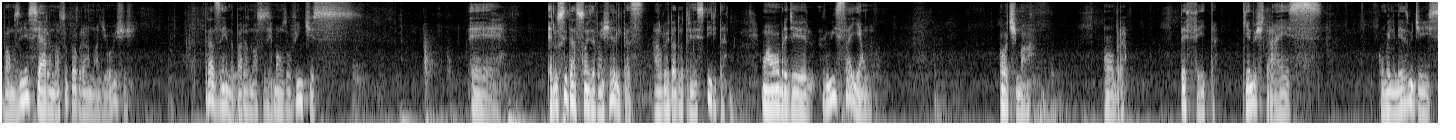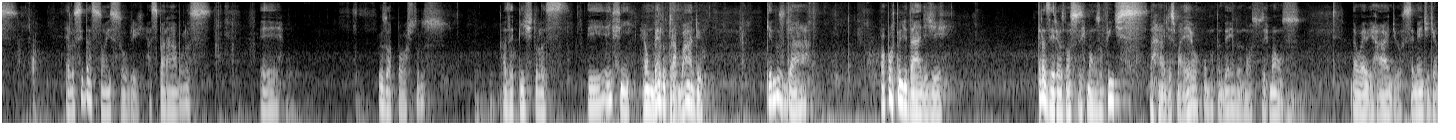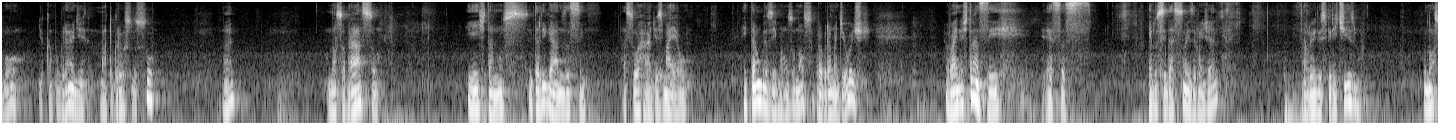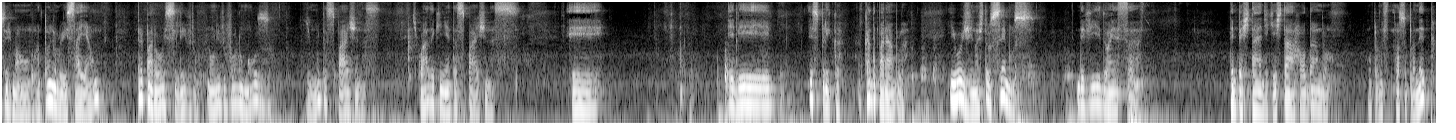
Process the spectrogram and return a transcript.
Vamos iniciar o nosso programa de hoje trazendo para os nossos irmãos ouvintes é, Elucidações Evangélicas à Luz da Doutrina Espírita, uma obra de Luiz Saião. Ótima obra, perfeita, que nos traz, como ele mesmo diz, elucidações sobre as parábolas, é, os apóstolos, as epístolas. E, enfim, é um belo trabalho que nos dá a oportunidade de trazer aos nossos irmãos ouvintes da Rádio Ismael, como também dos nossos irmãos da Web Rádio Semente de Amor, de Campo Grande, Mato Grosso do Sul. Né? Nosso abraço e estamos interligados assim, a sua Rádio Ismael. Então, meus irmãos, o nosso programa de hoje vai nos trazer essas elucidações evangélicas à luz do Espiritismo. O nosso irmão Antônio Luiz Saião preparou esse livro, é um livro volumoso, de muitas páginas, de quase 500 páginas. E ele explica cada parábola. E hoje nós trouxemos, devido a essa tempestade que está rodando o nosso planeta,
